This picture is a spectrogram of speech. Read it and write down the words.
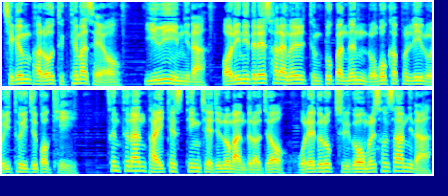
지금 바로 득템하세요. 2위입니다. 어린이들의 사랑을 듬뿍 받는 로보카폴리 로이토이즈 버키. 튼튼한 다이캐스팅 재질로 만들어져 오래도록 즐거움을 선사합니다.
